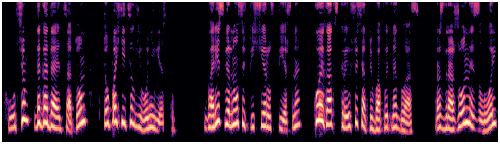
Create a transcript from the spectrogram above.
В худшем догадается о том, кто похитил его невесту. Борис вернулся в пещеру успешно, кое-как скрывшись от любопытных глаз. Раздраженный, злой,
